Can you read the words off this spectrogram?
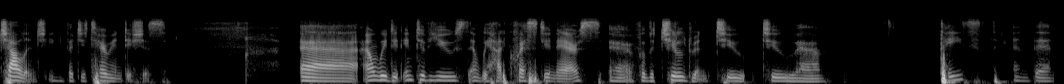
challenge in vegetarian dishes. Uh, and we did interviews and we had questionnaires uh, for the children to to um, taste and then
